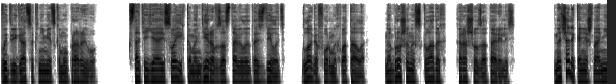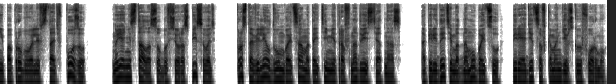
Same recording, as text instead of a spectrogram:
выдвигаться к немецкому прорыву. Кстати, я и своих командиров заставил это сделать, благо формы хватало, на брошенных складах хорошо затарились. Вначале, конечно, они попробовали встать в позу, но я не стал особо все расписывать, просто велел двум бойцам отойти метров на 200 от нас, а перед этим одному бойцу переодеться в командирскую форму.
